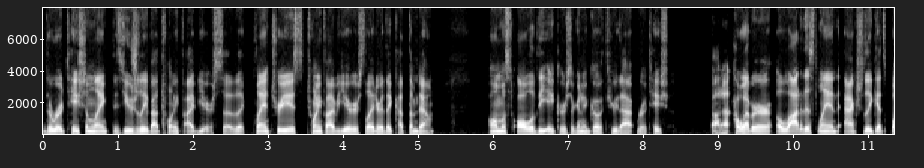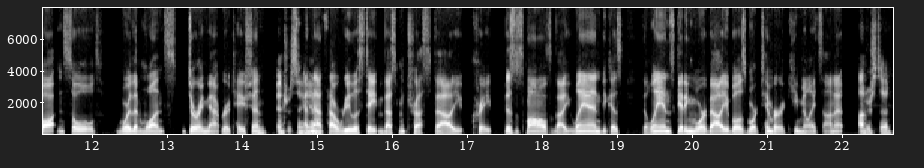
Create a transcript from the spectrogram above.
the rotation length is usually about 25 years. So the plant trees, 25 years later, they cut them down almost all of the acres are going to go through that rotation. Got it. However, a lot of this land actually gets bought and sold more than once during that rotation. Interesting. And that's how real estate investment trusts value create business models, value land because the land's getting more valuable as more timber accumulates on it. understood.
